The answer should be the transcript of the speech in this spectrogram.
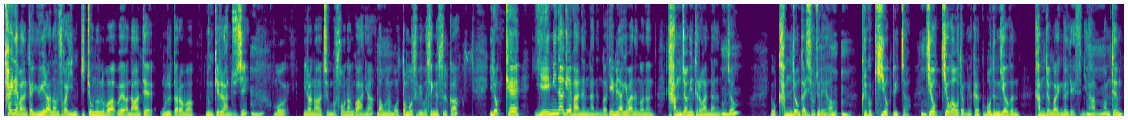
타인의 반응. 그러니까 유일 아나운서가 이- 이쪽 눈을 봐. 왜 나한테 오늘따라 막 눈길을 안 주지? 음. 뭐 일어나 지금 뭐 서운한 거 아니야? 나 오늘 뭐 어떤 모습이 못생겼을까? 이렇게 예민하게 반응하는 것, 예민하게 반응하는 거는 감정이 들어간다는 거죠. 음. 요 감정까지 조절해요. 음, 음. 그리고 기억도 있죠. 음. 기억 기억하고 때문에 그래서 모든 기억은 감정과 연결돼 있습니다. 음. 아무튼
